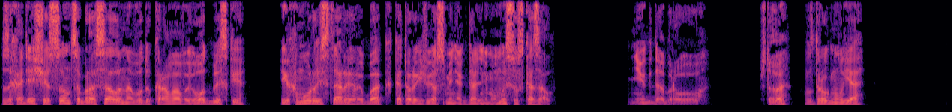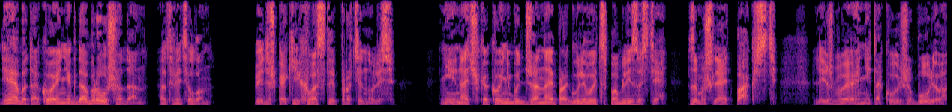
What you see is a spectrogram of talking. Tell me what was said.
Заходящее солнце бросало на воду кровавые отблески, и хмурый старый рыбак, который вез меня к дальнему мысу, сказал «Не к добру». «Что?» — вздрогнул я. «Небо такое не к добру, Шадан», — ответил он. «Видишь, какие хвосты протянулись? Не иначе какой-нибудь Джанай прогуливается поблизости, замышляет пакость. Лишь бы не такую же бурю».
